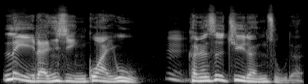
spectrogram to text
类人形怪物，嗯，可能是巨人族的，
